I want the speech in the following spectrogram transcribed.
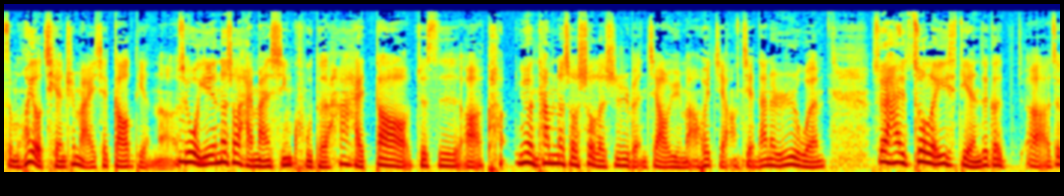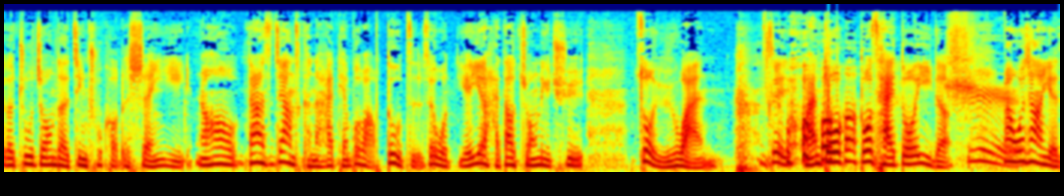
怎么会有钱去买一些糕点呢？所以我爷爷那时候还蛮辛苦的，他还到就是啊靠，因为他们那时候受的是日本教育嘛，会讲简单的日文，所以还做了一点这个呃这个猪中的进出口的生意。然后当然是这样子，可能还填不饱肚子，所以我爷爷还到中立去。做鱼丸，所以蛮多 多才多艺的。是，那我想也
